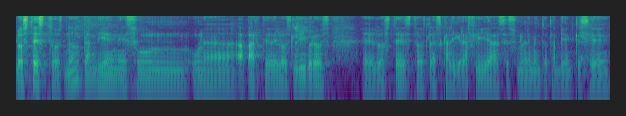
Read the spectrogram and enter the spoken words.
Los textos, ¿no? También es una, aparte de los libros, eh, los textos, las caligrafías, es un elemento también que se,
